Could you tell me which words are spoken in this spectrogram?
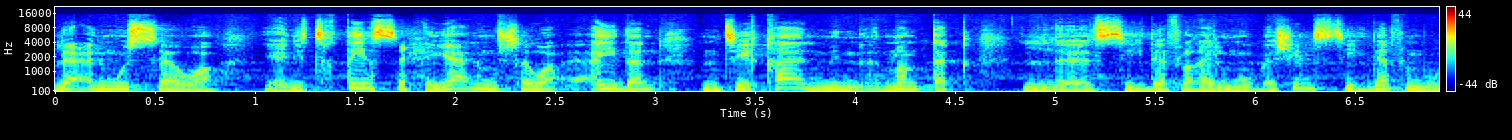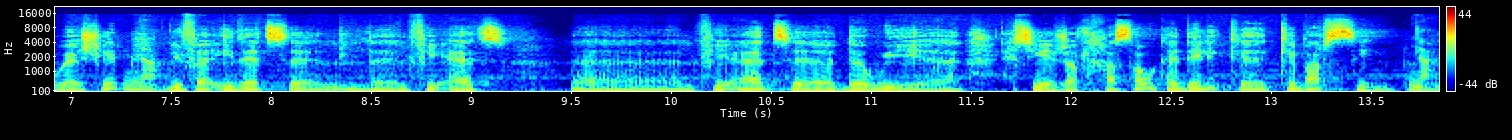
لا على المستوى يعني التغطية الصحية على المستوى أيضا أيضا انتقال من منطق الاستهداف الغير المباشر للاستهداف المباشر نعم. لفائدة الفئات الفئات ذوي الاحتياجات الخاصه وكذلك كبار السن. نعم.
